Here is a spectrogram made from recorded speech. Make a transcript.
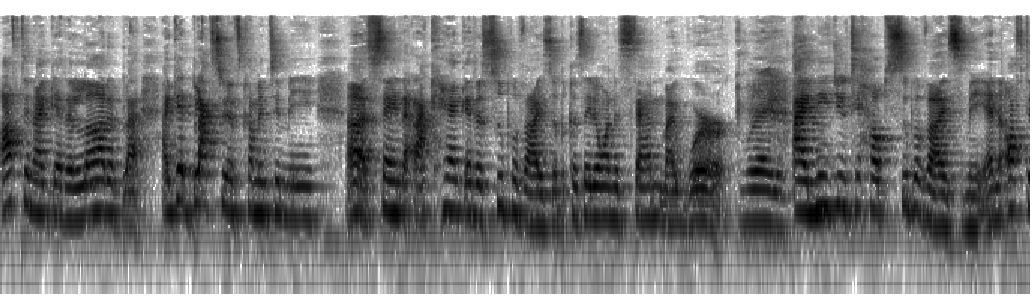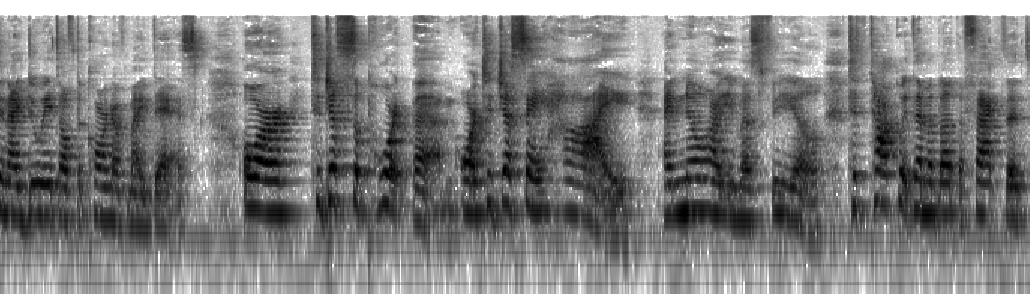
often I get a lot of black, I get black students coming to me uh, saying that I can't get a supervisor because they don't understand my work. Right. I need you to help supervise me. And often I do it off the corner of my desk. Or to just support them, or to just say hi. I know how you must feel. To talk with them about the fact that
